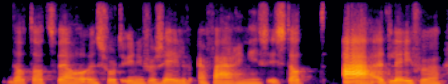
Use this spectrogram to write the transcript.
dat dat wel een soort universele ervaring is, is dat A, het leven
